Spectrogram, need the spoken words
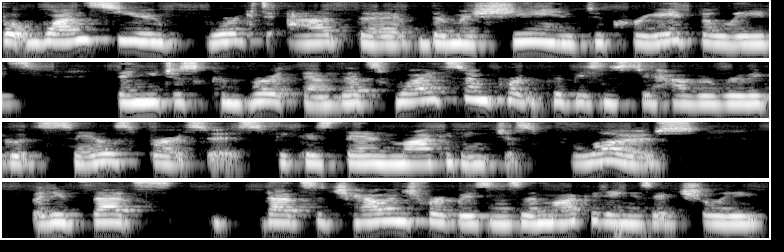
but once you've worked out the, the machine to create the leads, then you just convert them. That's why it's so important for business to have a really good sales process because then marketing just flows. But if that's that's a challenge for a business. And marketing is actually,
